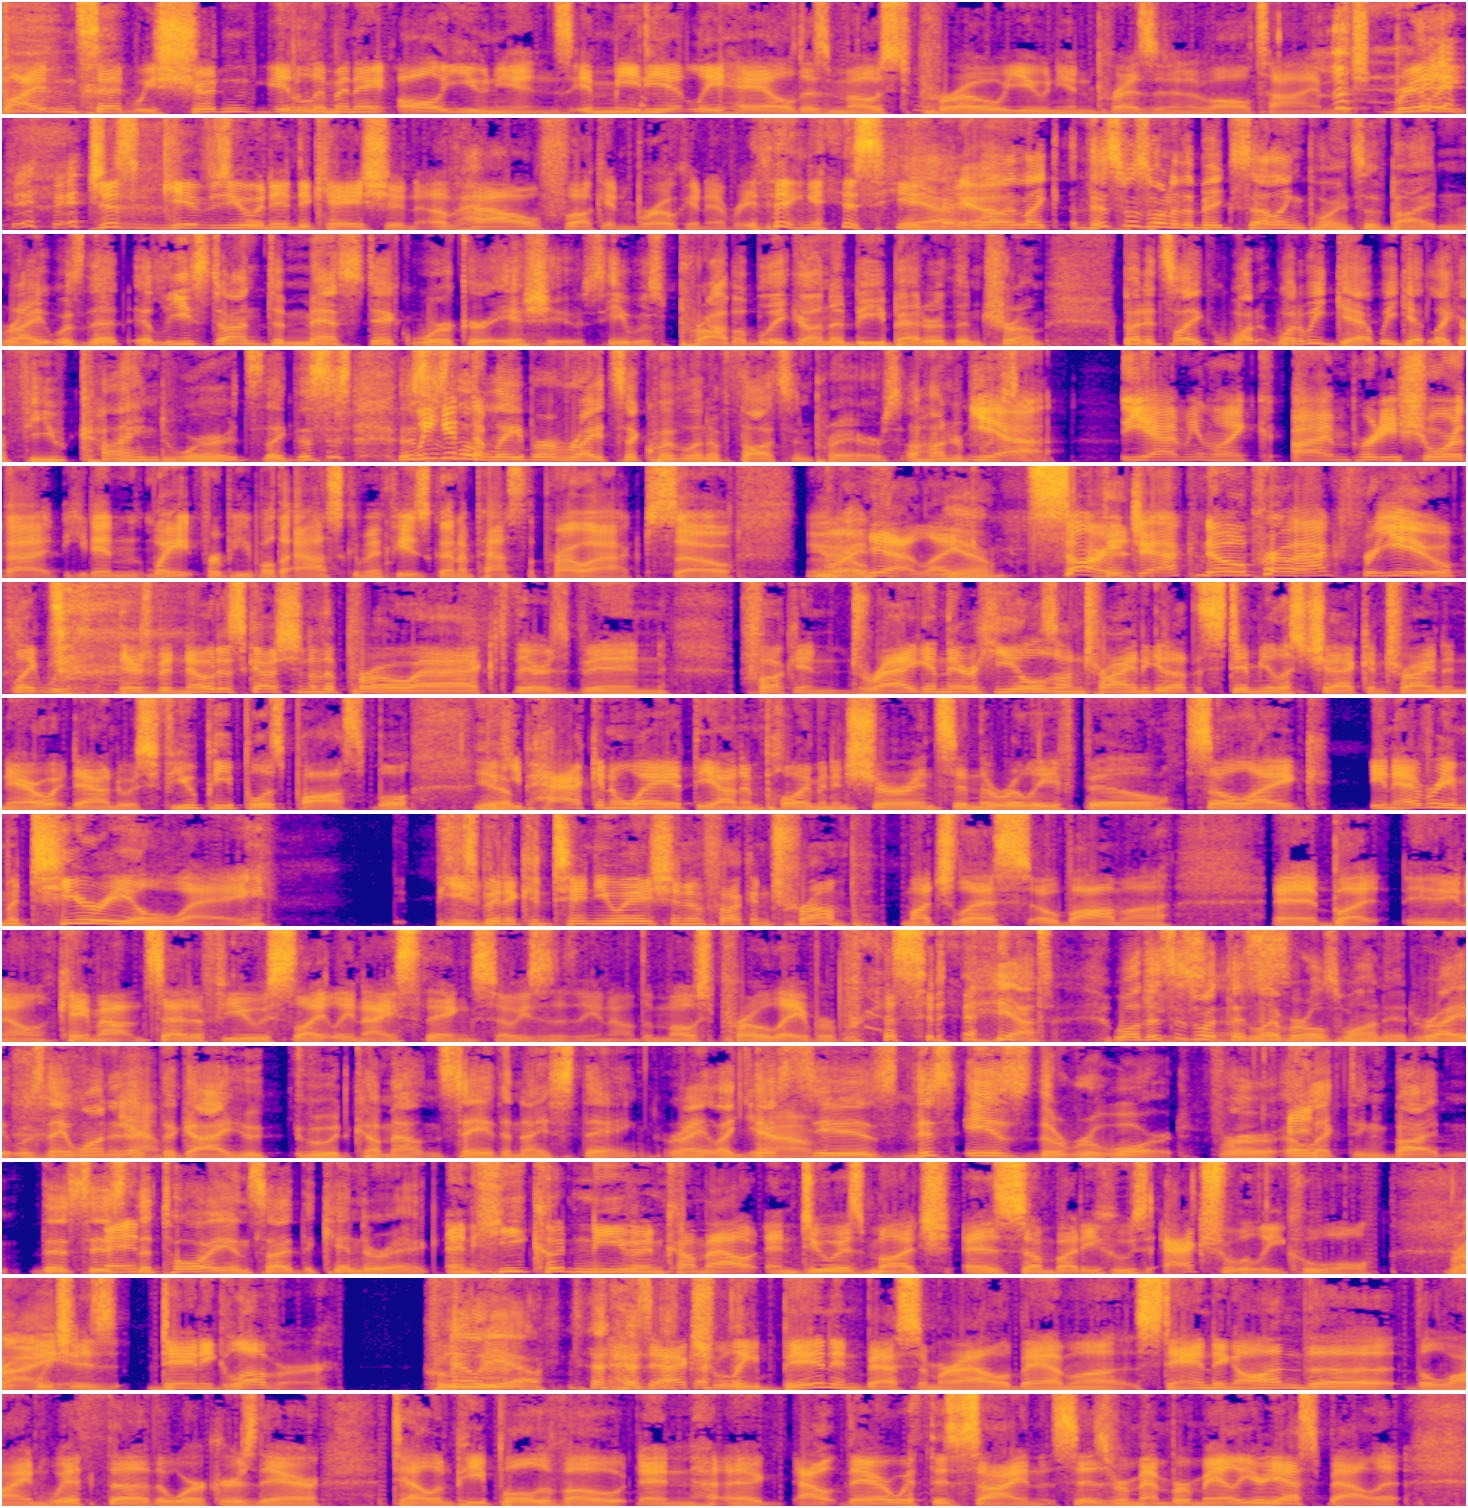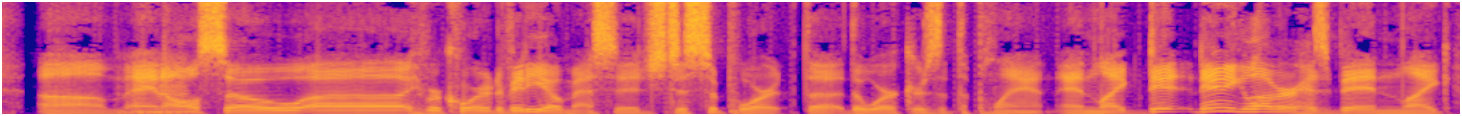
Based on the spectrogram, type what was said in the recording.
Biden said we shouldn't eliminate all unions. Immediately hailed as most pro-union president of all time, which really just gives you an indication of how fucking broken everything is here. Yeah. Yeah. Well, and like this was one of the big selling points of Biden, right? Was that at least on domestic worker issues, he was probably going to be better than Trump. But it's like, what what do we get? We get like a few kind words. Like this is this We is the, the- labor rights equivalent of thoughts and prayers. A hundred Yeah. percent. Yeah, I mean, like, I'm pretty sure that he didn't wait for people to ask him if he's going to pass the PRO Act. So, you know, Yeah, like Yeah. sorry, The- Jack, no PRO Act for you. like we there's been no discussion of the pro act there's been fucking dragging their heels on trying to get out the stimulus check and trying to narrow it down to as few people as possible they keep hacking away at the unemployment insurance in the relief bill so like in every material way he's been a continuation of fucking trump much less obama uh, but you know came out and said a few slightly nice things so he's you know the most pro-labor president Yeah. Well, this is what the liberals wanted, right? Was they wanted Yeah. the guy who who would come out and say the nice thing, right? Like Yeah. this is this is the reward for And- electing Biden. This is and- the toy inside the Kinder egg. and he couldn't even come out and do as much as somebody who's actually cool, Right. which is Danny Glover, who yeah. has actually been in Bessemer, Alabama, standing on the the line with the the workers there, telling people to vote, and uh, out there with this sign that says "Remember, mail your yes ballot." Um, And also, uh, he recorded a video message to support the the workers at the plant. And like D- Danny Glover has been like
